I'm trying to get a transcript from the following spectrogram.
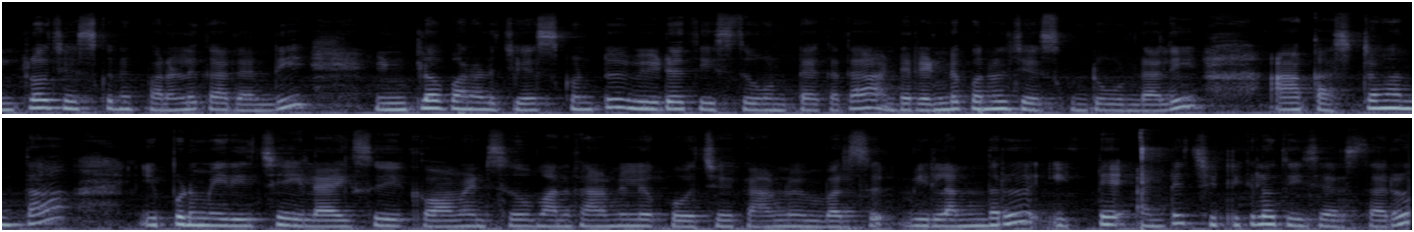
ఇంట్లో చేసుకునే పనులు కాదండి. ఇంట్లో పనులు చేసుకుంటూ వీడియో తీస్తూ ఉంటాయి కదా. అంటే రెండు పనులు చేసుకుంటూ ఉండాలి. ఆ కష్టం అంతా ఇప్పుడు మీరు ఇచ్చే ఈ లైక్స్ ఈ కామెంట్స్ మన ఫ్యామిలీలోకి వచ్చే ఫ్యామిలీ మెంబర్స్ వీళ్ళందరూ ఇట్టే అంటే చిటికలో తీసేస్తారు.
